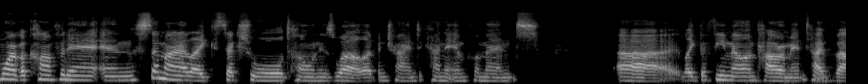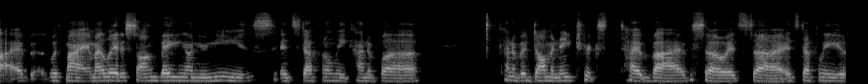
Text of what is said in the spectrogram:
more of a confident and semi like sexual tone as well. I've been trying to kind of implement uh like the female empowerment type vibe with my my latest song begging on your knees. It's definitely kind of a kind of a dominatrix type vibe. So it's uh it's definitely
